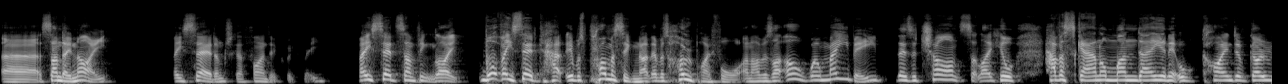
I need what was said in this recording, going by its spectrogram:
uh, Sunday night, they said, I'm just going to find it quickly. They said something like what they said it was promising like there was hope i thought. And i was like oh well maybe there's a chance that like he'll have a scan on monday and it will kind of go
